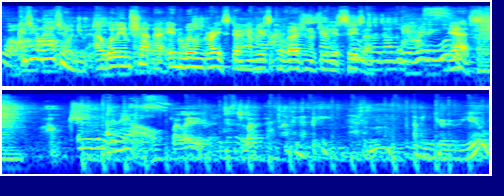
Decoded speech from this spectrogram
Well, Could you I'll- I'll play imagine Julius uh, William and all the Shatner in Will and Grace doing a Man, I musical version of Julius Caesar? Turns out to be a. Yes. Ouch. He wouldn't do And it. now, My lady friend, Gillette. How can that be? I mean, you're you.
